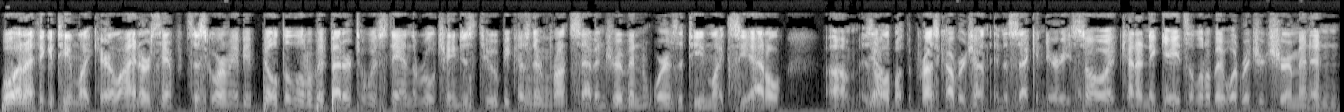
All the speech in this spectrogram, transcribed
Well, and I think a team like Carolina or San Francisco are maybe built a little bit better to withstand the rule changes too because they're Mhm. front seven driven, whereas a team like Seattle um, is Yeah. all about the press coverage on, in the secondary. So it kind of negates a little bit what Richard Sherman and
